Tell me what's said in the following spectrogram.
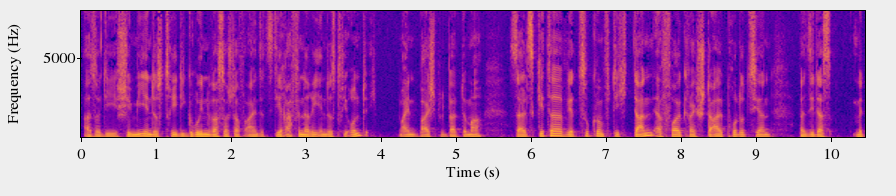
Also die Chemieindustrie, die grünen Wasserstoff einsetzt, die Raffinerieindustrie und ich mein Beispiel bleibt immer, Salzgitter wird zukünftig dann erfolgreich Stahl produzieren, wenn sie das mit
